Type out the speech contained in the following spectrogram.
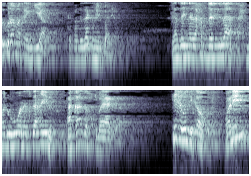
wa Qudama akaingia kapanda zake mimbali kaanza inna alhamdulillah nahmaduhu wa nasta'inu akaanza hotuba yake. Hii haiwezi kawa kwa nini?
